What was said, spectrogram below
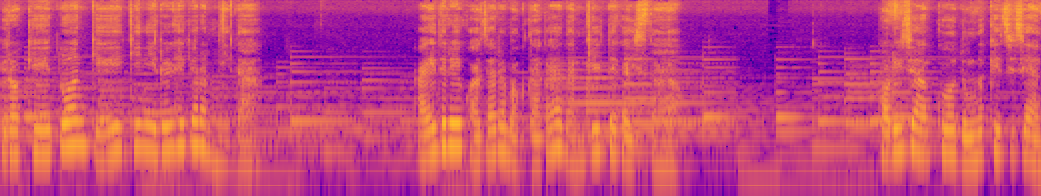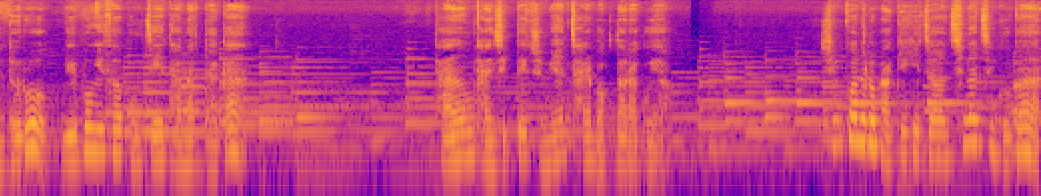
그렇게 또한 개의 끼니를 해결합니다. 아이들이 과자를 먹다가 남길 때가 있어요. 버리지 않고 눅눅해지지 않도록 밀봉해서 봉지에 담았다가 다음 간식 때 주면 잘 먹더라고요. 신권으로 바뀌기 전 친한 친구가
